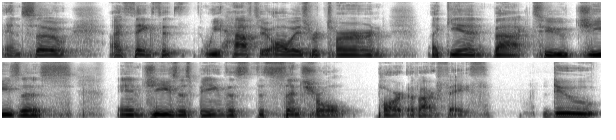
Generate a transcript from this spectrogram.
And so I think that we have to always return again back to Jesus and Jesus being this the central part of our faith. Do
